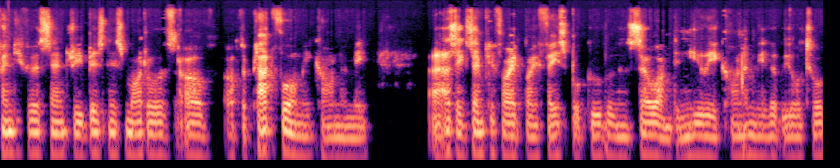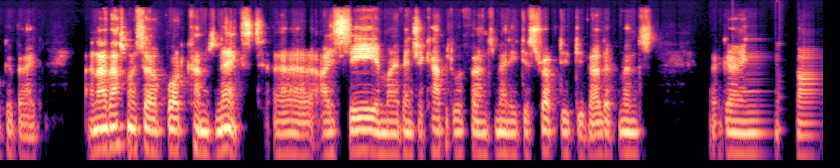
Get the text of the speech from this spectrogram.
21st century business models of, of the platform economy, as exemplified by Facebook, Google, and so on, the new economy that we all talk about. And I've asked myself, what comes next? Uh, I see in my venture capital funds many disruptive developments going on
